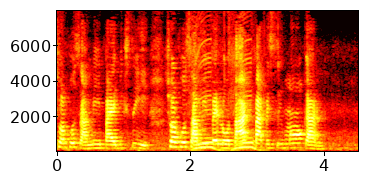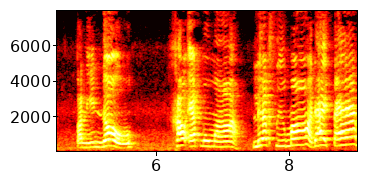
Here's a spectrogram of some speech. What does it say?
ชวนคุณสามีไปบิ๊กซีชวนคุณสามีไปโลตัสไปไปซื้อหม้อกัน ตอนนี้ no เข้าแอปมูมอเลือกซื้อหม้อได้แต้ม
